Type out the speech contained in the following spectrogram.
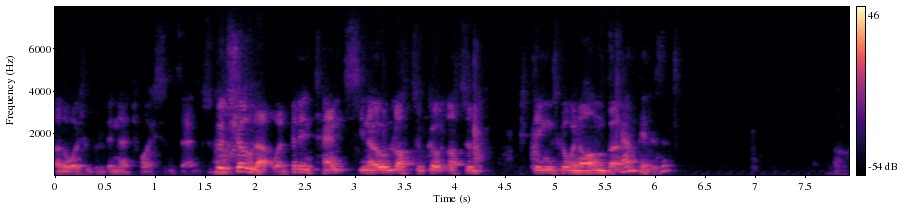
Otherwise, we would have been there twice since then. It's a good show that one. Bit intense, you know. Lots of go- lots of things going on, but Camping, is it? Oh,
